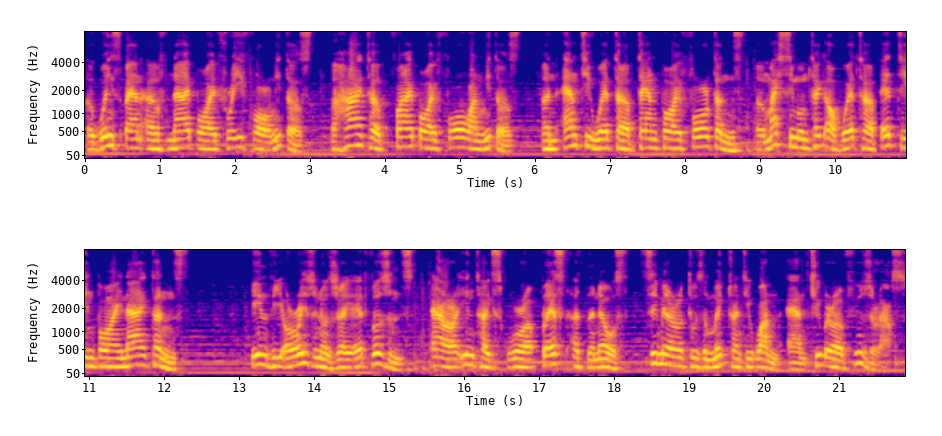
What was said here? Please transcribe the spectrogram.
a wingspan of 9.34 meters, a height of 5.41 meters, an empty weight of 10.4 tons, a maximum takeoff weight of 18.9 tons. In the original J8 versions, air intakes were placed at the nose, similar to the MiG-21 and tubular fuselage.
